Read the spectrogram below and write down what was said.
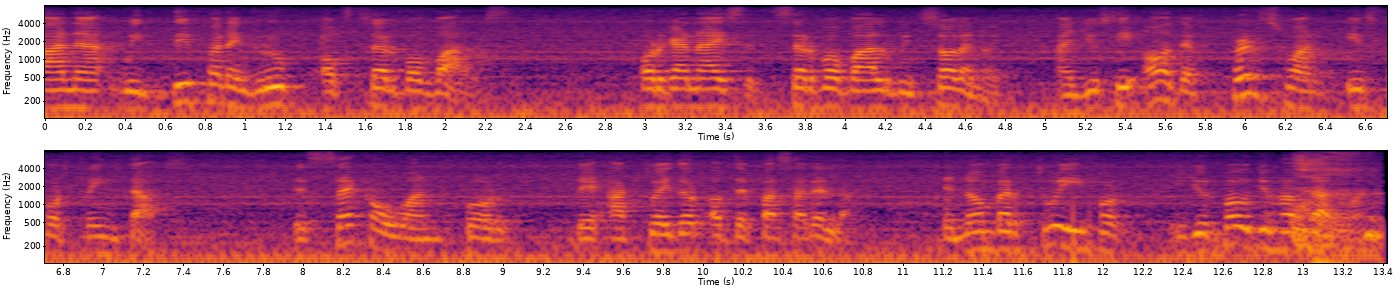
and uh, with different group of servo valves, organized servo valve with solenoid. And you see, oh, the first one is for trim tabs. The second one for the actuator of the pasarela. The number three for in your boat you have that one.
